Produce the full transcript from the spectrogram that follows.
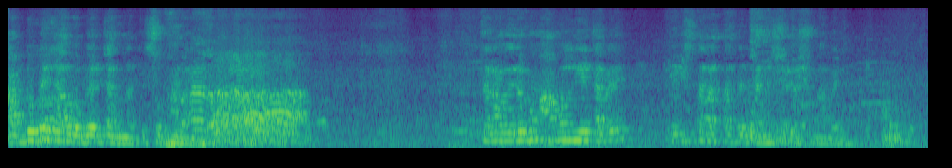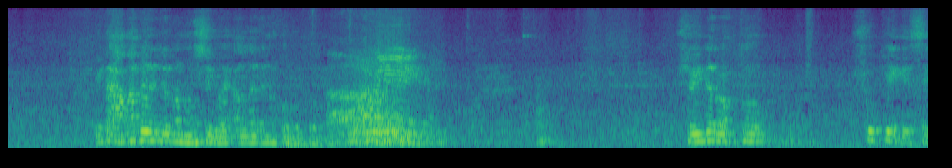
আর ঢুকে যাও রবের জান্নাতে সুভান যারা ওই রকম আমল নিয়ে যাবে, ফেরেশতারা তাদের গানে সেটা শোনাবেন এটা আমাদের জন্য নসিব হয়, আল্লাহ যেন কবুল করে। শহীদের রক্ত শুকিয়ে গেছে,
